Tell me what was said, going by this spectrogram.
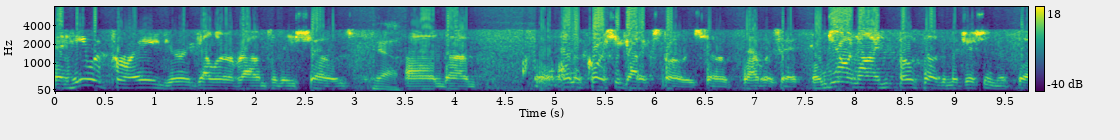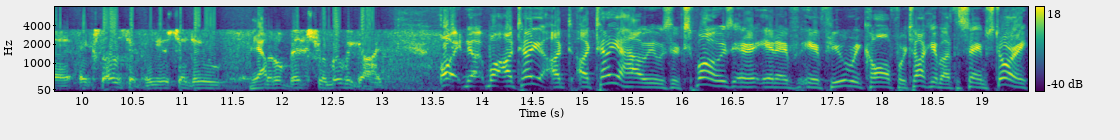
and he would parade Uri Geller around to these shows. Yeah. And um, and of course he got exposed, so that was it. And you and I both know the magician that uh, exposed him. He used to do Yep. little bits for Movie Guide. Oh no, well, I'll tell you. I'll, I'll tell you how he was exposed. And, and if, if you recall, if we're talking about the same story,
